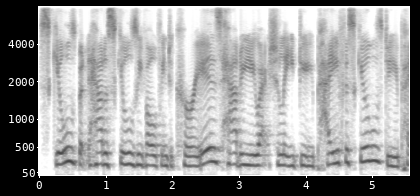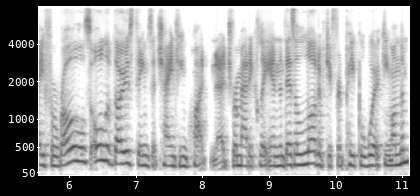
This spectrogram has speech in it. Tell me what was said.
skills, but how do skills evolve into careers? How do you actually do you pay for skills? Do you pay for roles? All of those things are changing quite uh, dramatically, and there's a lot of different people working on them.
